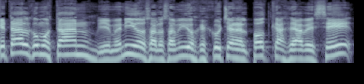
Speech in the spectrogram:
¿Qué tal? ¿Cómo están? Bienvenidos a los amigos que escuchan el podcast de ABC.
